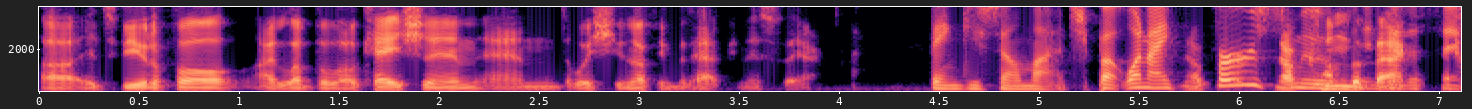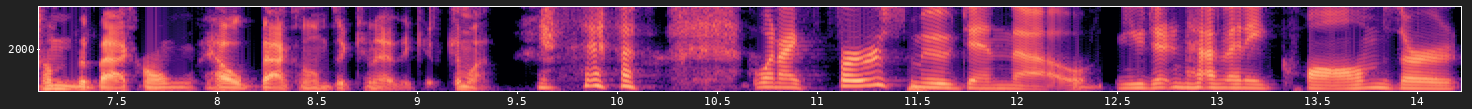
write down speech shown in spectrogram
Uh, it's beautiful. I love the location, and wish you nothing but happiness there. Thank you so much. But when I Now- first Now moved come the back, the city, come the back home, hell back home to Connecticut. Come on. when I first moved in, though, you didn't have any qualms or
